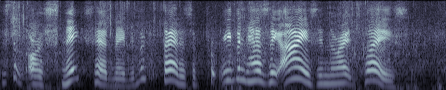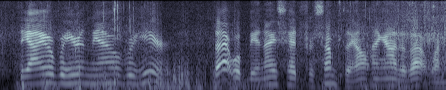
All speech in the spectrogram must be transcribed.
This is, or a snake's head, maybe. Look at that. It's a, even has the eyes in the right place. The eye over here and the eye over here. That would be a nice head for something. I'll hang on to that one.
